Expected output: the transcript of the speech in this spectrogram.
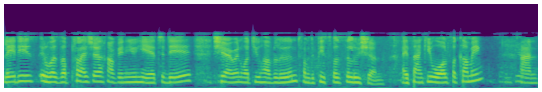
Ladies, it was a pleasure having you here today, sharing what you have learned from the Peaceful Solution. I thank you all for coming. And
